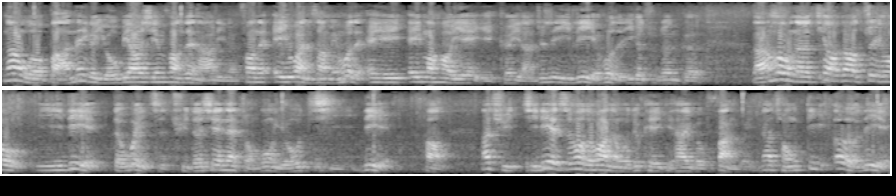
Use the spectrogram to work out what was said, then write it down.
那我把那个游标先放在哪里呢？放在 A one 上面，或者 A A A 冒号 A 也可以啦，就是一列或者一个储存格。然后呢，跳到最后一列的位置，取得现在总共有几列。好，那取几列之后的话呢，我就可以给它一个范围。那从第二列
